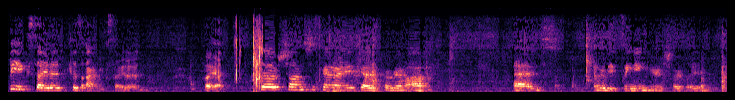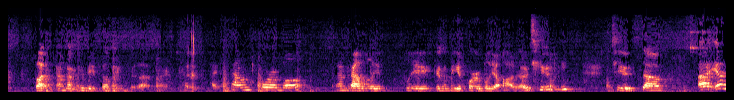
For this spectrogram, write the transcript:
be excited because I'm excited. But yeah. So Sean's just getting ready to get his program up. And I'm going to be singing here shortly. But I'm not going to be filming for that part because I sound horrible. I'm probably going to be horribly auto-tuned too. So, uh, yeah,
